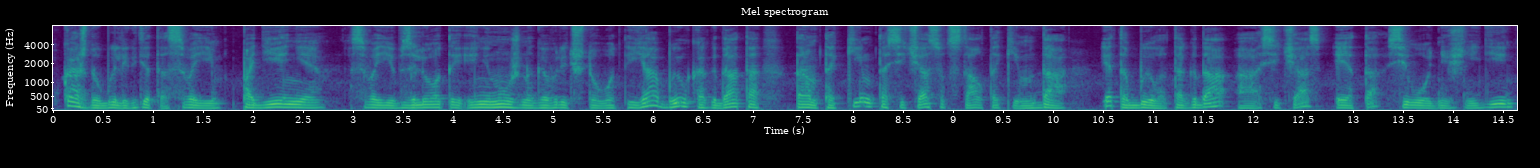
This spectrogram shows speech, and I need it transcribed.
У каждого были где-то свои падения, свои взлеты, и не нужно говорить, что вот я был когда-то там таким-то, сейчас вот стал таким. Да, это было тогда, а сейчас это сегодняшний день,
